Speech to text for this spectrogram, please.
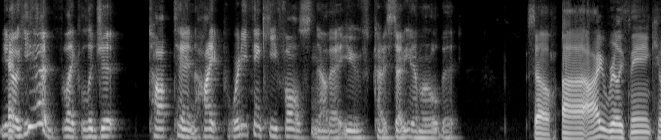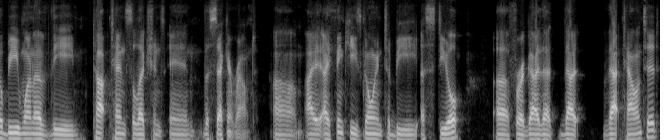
you know, and, he had like legit top ten hype. Where do you think he falls now that you've kind of studied him a little bit? So uh, I really think he'll be one of the top 10 selections in the second round. Um, I, I, think he's going to be a steal uh, for a guy that that that talented.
